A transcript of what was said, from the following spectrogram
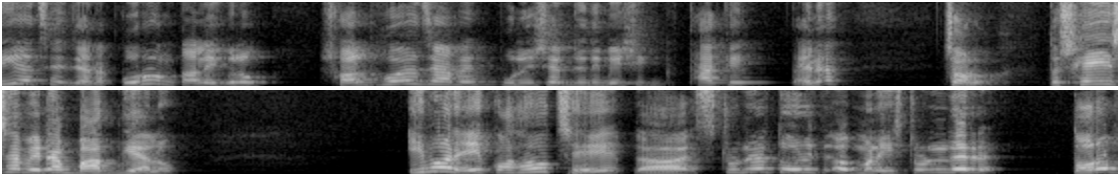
দিয়েছে যারা করুন, তাহলে এগুলো সলভ হয়ে যাবে। পুলিশের যদি বেশি থাকে, তাই না? চলো, তো সেই হিসাবে এটা বাদ গেল। এবারে কথা হচ্ছে স্টুডেন্ট তৈরি মানে স্টুডেন্টদের তরফ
